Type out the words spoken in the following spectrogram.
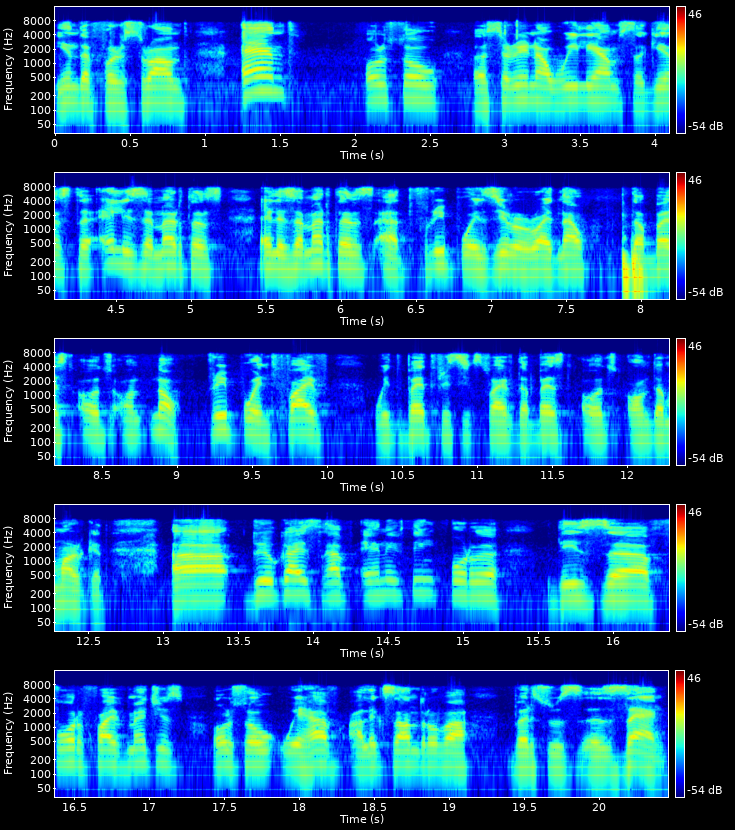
in the first round. And also uh, Serena Williams against uh, Elise Mertens. Elise Mertens at 3.0 right now, the best odds on no 3.5 with Bet365, the best odds on the market. Uh, do you guys have anything for uh, these uh, four or five matches? Also, we have Alexandrova versus uh, Zhang.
